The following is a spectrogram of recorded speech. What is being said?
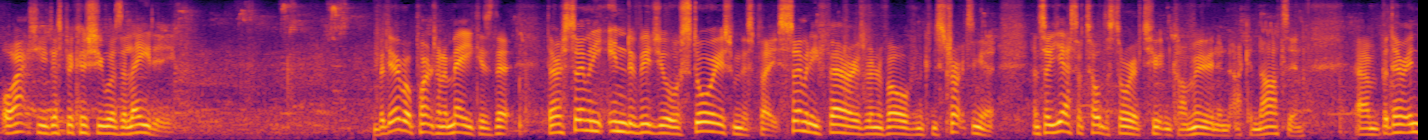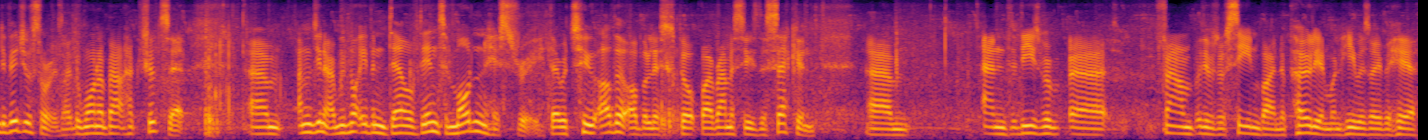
or actually just because she was a lady. But the overall point I'm trying to make is that there are so many individual stories from this place. So many pharaohs were involved in constructing it. And so, yes, I've told the story of Tutankhamun and Akhenaten, um, but there are individual stories, like the one about Hatshepsut. Um, and, you know, we've not even delved into modern history. There were two other obelisks built by Ramesses II. Um, and these were uh, found, these were seen by Napoleon when he was over here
